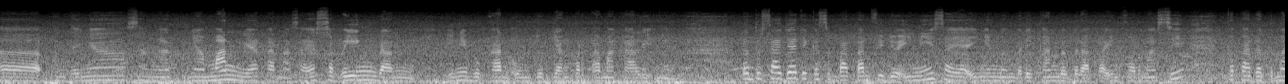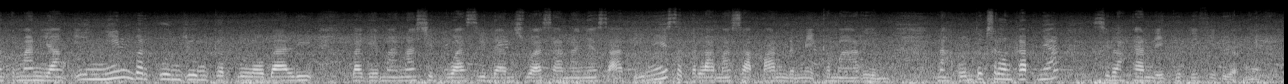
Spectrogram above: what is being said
uh, pantainya sangat nyaman ya karena saya sering dan ini bukan untuk yang pertama kalinya. Tentu saja di kesempatan video ini saya ingin memberikan beberapa informasi kepada teman-teman yang ingin berkunjung ke Pulau Bali bagaimana situasi dan suasananya saat ini setelah masa pandemi kemarin. Nah, untuk selengkapnya silahkan diikuti videonya.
